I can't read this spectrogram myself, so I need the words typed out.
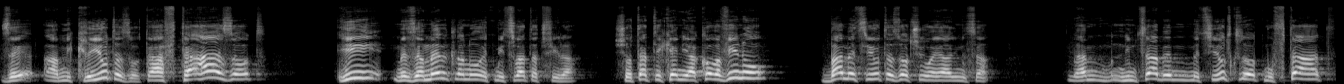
זה המקריות הזאת, ההפתעה הזאת, היא מזמנת לנו את מצוות התפילה, שאותה תיקן יעקב אבינו במציאות הזאת שהוא היה נמצא. נמצא במציאות כזאת מופתעת,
